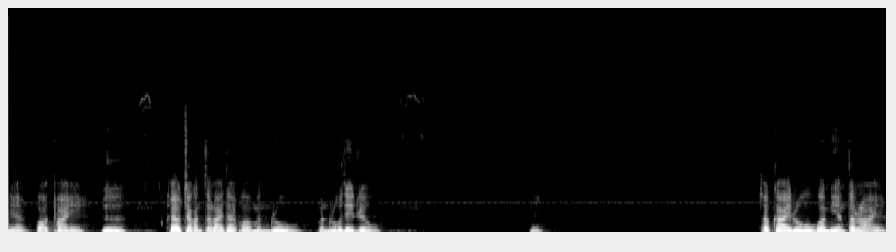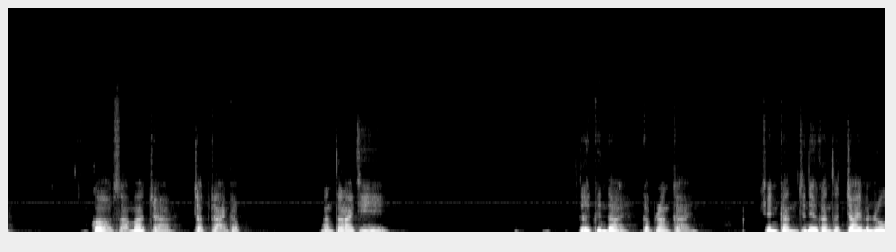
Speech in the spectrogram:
เนี่ยปลอดภัยหรือแคล้วจากอันตรายได้เพราะมันรู้มันรู้ได้เร็วเนี่ย ถ้ากายรู้ว่ามีอันตราย ก็สามารถจะจัดการกับอันตรายที่ เกิดขึ้นได้กับร่างกาย เช่นกันเช่นเดียวกันถ้าใจมันรู้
